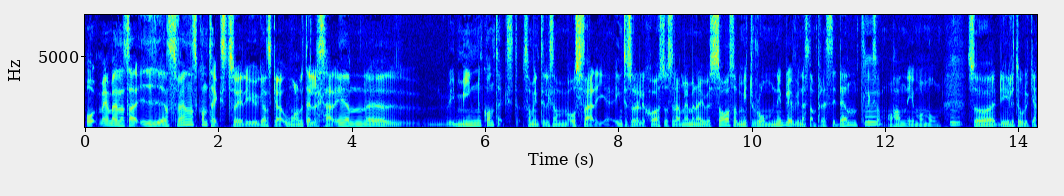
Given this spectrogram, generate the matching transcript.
Och, men jag menar så här, i en svensk kontext så är det ju ganska ovanligt, eller så här, i en, eh, i min kontext, som inte liksom, och Sverige, inte så religiöst och sådär, men jag menar i USA så Mitt Romney blev ju nästan president liksom, Mm. och han är ju mormon. Mm. Så det är ju lite olika.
